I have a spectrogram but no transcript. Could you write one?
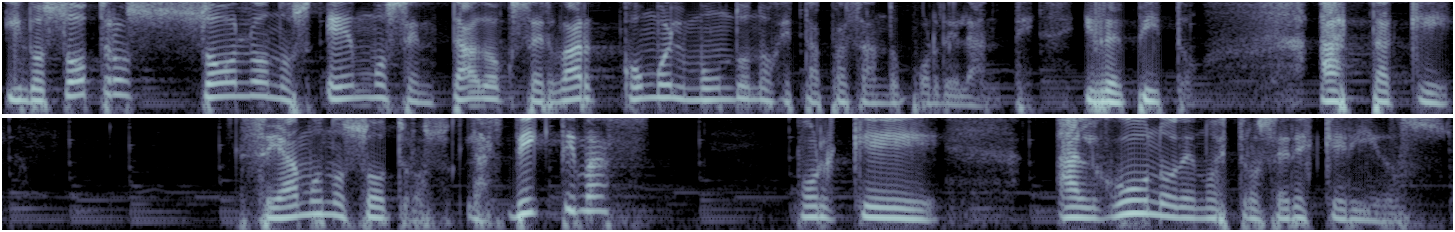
Y nosotros solo nos hemos sentado a observar cómo el mundo nos está pasando por delante. Y repito, hasta que seamos nosotros las víctimas porque alguno de nuestros seres queridos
